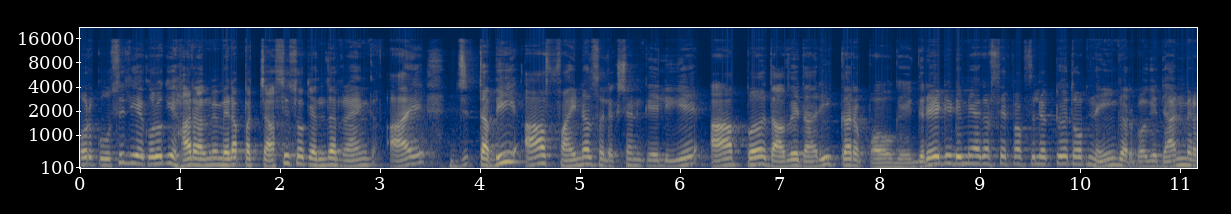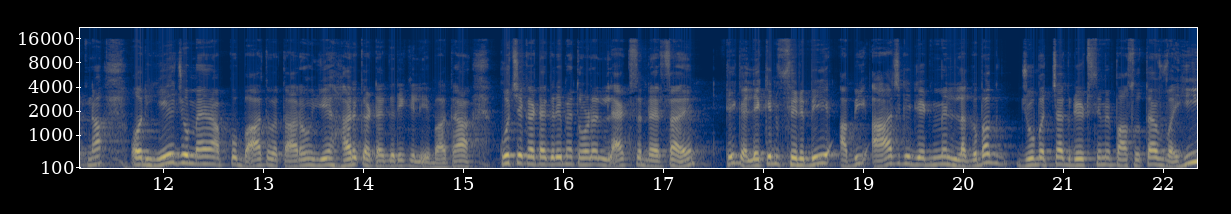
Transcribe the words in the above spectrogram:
और कोशिश ये करो कि हर हाल में मेरा पचासी सौ के अंदर रैंक आए तभी आप फाइनल सिलेक्शन के लिए आप दावेदारी कर पाओगे। ग्रेड डी में अगर सिर्फ़ आप सिलेक्ट हुए तो आप नहीं कर पाओगे ध्यान में रखना। और ये जो मैं आपको बात बता रहा हूँ ये हर कैटेगरी के लिए बात है। हाँ, कुछ कैटेगरी में थोड़ा लैक्स रहता है ठीक है लेकिन फिर भी अभी आज के डेट में लगभग जो बच्चा ग्रेड सी में पास होता है वही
